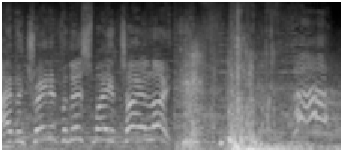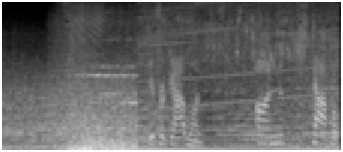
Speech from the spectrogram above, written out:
I've been training for this my entire life. You forgot one. Unstoppable.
